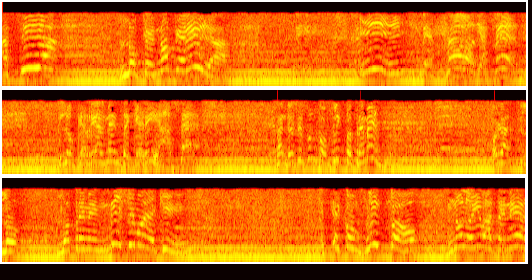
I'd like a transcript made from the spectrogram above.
hacía lo que no quería y dejaba de hacer lo que realmente quería hacer. Entonces es un conflicto tremendo. Oiga, lo, lo tremendísimo de aquí es que el conflicto no lo iba a tener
